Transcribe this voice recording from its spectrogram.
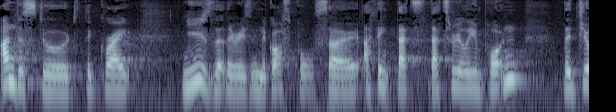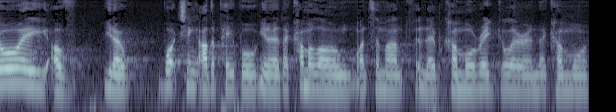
understood the great news that there is in the gospel. So I think that's that's really important. The joy of you know watching other people, you know, they come along once a month and they become more regular and they come more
